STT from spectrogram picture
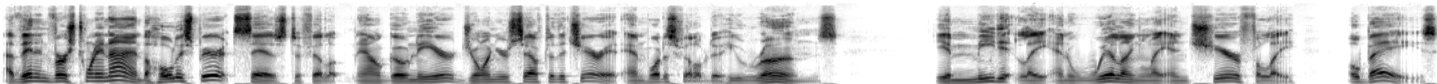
Uh, then in verse 29, the Holy Spirit says to Philip, Now go near, join yourself to the chariot. And what does Philip do? He runs. He immediately and willingly and cheerfully obeys.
